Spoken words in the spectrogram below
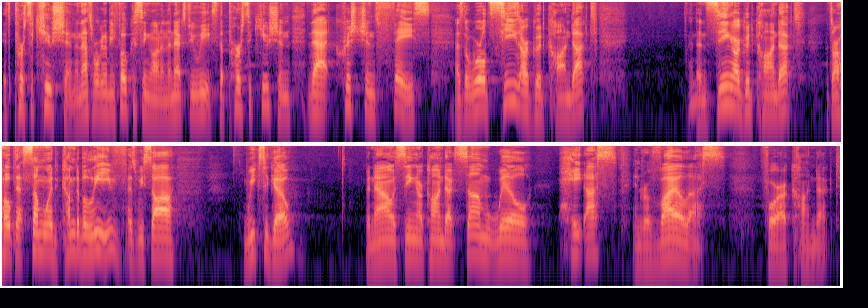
it's persecution. And that's what we're going to be focusing on in the next few weeks the persecution that Christians face as the world sees our good conduct and then seeing our good conduct, it's our hope that some would come to believe, as we saw weeks ago. But now, seeing our conduct, some will hate us and revile us for our conduct.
